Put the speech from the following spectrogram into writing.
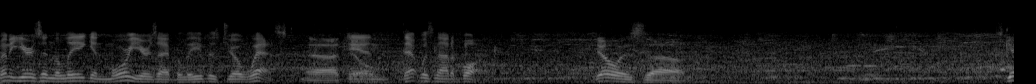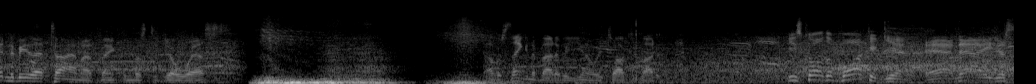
many years in the league and more years, I believe, as Joe West. Uh, Joe. And that was not a balk. Joe is uh, it's getting to be that time, I think, for Mr. Joe West. I was thinking about it, but you know, we talked about it. He's called a balk again. And now he just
